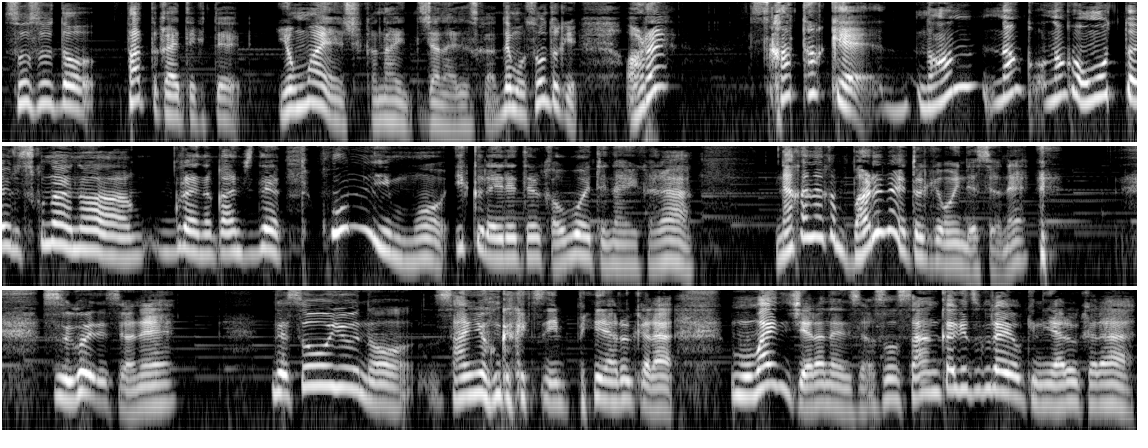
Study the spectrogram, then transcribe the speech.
そうすると、パッと帰ってきて4万円しかないじゃないですか。でもその時、あれ？使ったっけ？なん、なんか、なんか思ったより少ないな、ぐらいな感じで、本人もいくら入れてるか覚えてないから、なかなかバレない時が多いんですよね。すごいですよね。で、そういうのを3、4ヶ月に一遍やるから、もう毎日やらないんですよ。そう3ヶ月ぐらいおきにやるから、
